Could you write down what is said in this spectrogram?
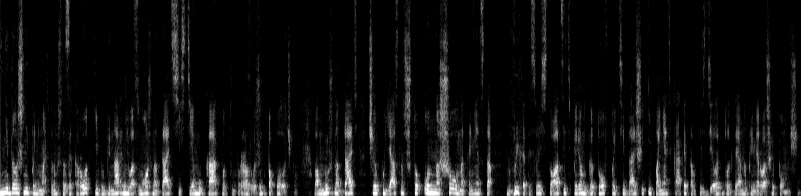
и не должны понимать, потому что за короткий вебинар невозможно дать систему, как вот разложить по полочкам. Вам нужно дать человеку ясность, что он нашел наконец-то выход из своей ситуации, теперь он готов пойти дальше и понять, как это сделать благодаря, например, вашей помощи.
